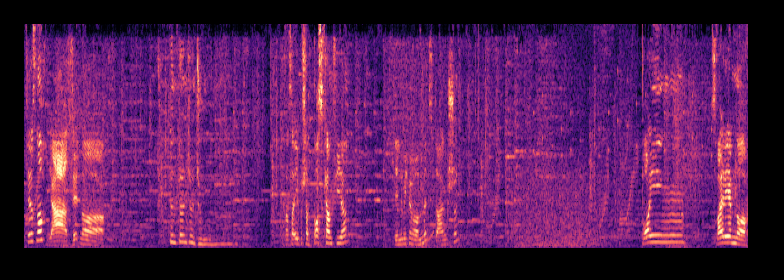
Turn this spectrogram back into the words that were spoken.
Seht ihr das noch? Ja, seht noch. Dun, dun, dun, dun. Krasser epischer Bosskampf hier. Den nehme ich mir mal mit. Dankeschön. Boing. Zwei Leben noch.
